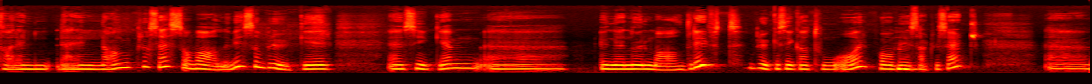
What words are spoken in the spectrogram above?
tar en, det er en lang prosess, og vanligvis så bruker eh, sykehjem eh, under normaldrift bruker ca. to år på å bli sertifisert. Eh,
